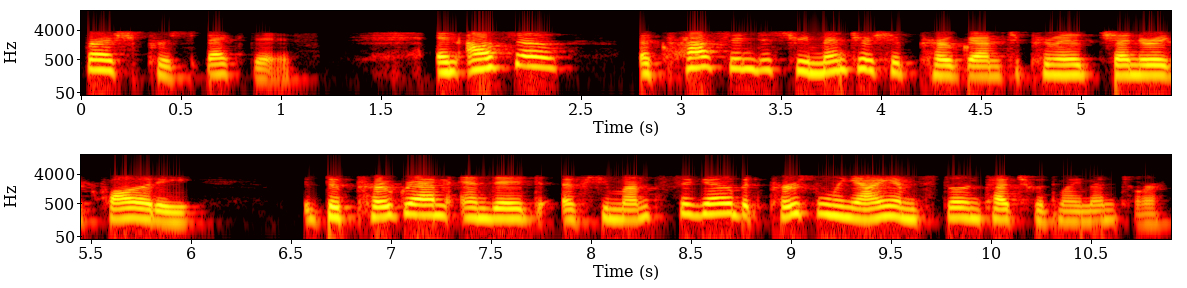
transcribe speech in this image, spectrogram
fresh perspective, and also a cross-industry mentorship program to promote gender equality the program ended a few months ago, but personally, I am still in touch with my mentor.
